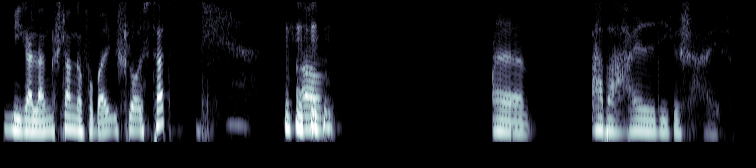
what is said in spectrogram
mega langen Schlange vorbeigeschleust hat. ähm, ähm, aber heilige Scheiße,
